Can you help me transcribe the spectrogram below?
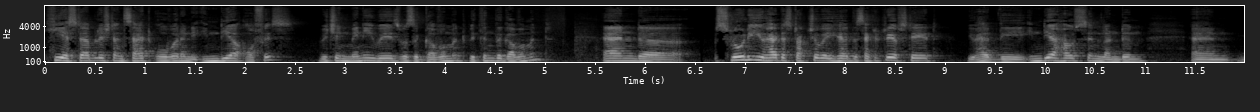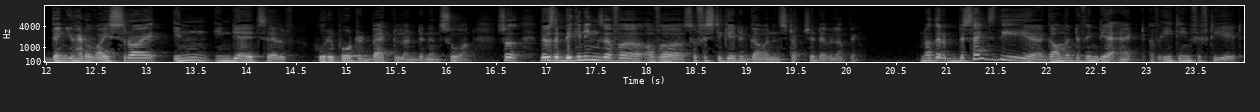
He established and sat over an India office, which in many ways was a government within the government. And uh, slowly you had a structure where you had the Secretary of State, you had the India House in London, and then you had a Viceroy in India itself who reported back to London and so on. So there was the beginnings of a, of a sophisticated governance structure developing. Now, there, besides the uh, Government of India Act of 1858,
